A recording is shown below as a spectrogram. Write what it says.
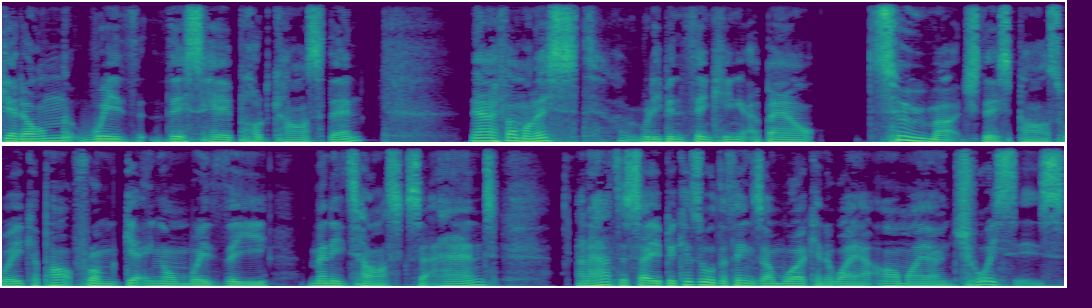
get on with this here podcast then. Now, if I'm honest, I haven't really been thinking about too much this past week, apart from getting on with the many tasks at hand. And I have to say, because all the things I'm working away at are my own choices,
